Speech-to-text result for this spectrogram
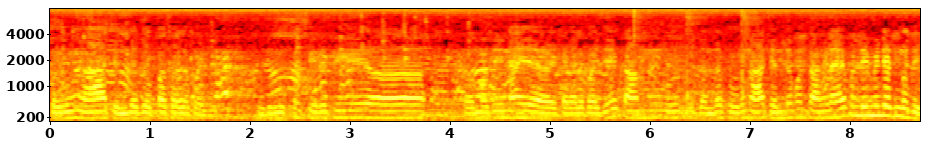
करून हा छंद जोपासायला पाहिजे. म्हणजे नुसतं शर्यती मध्ये नाही करायला पाहिजे. काम धंदा सोडून हा छंद पण चांगला आहे पण लिमिटेडमध्ये.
